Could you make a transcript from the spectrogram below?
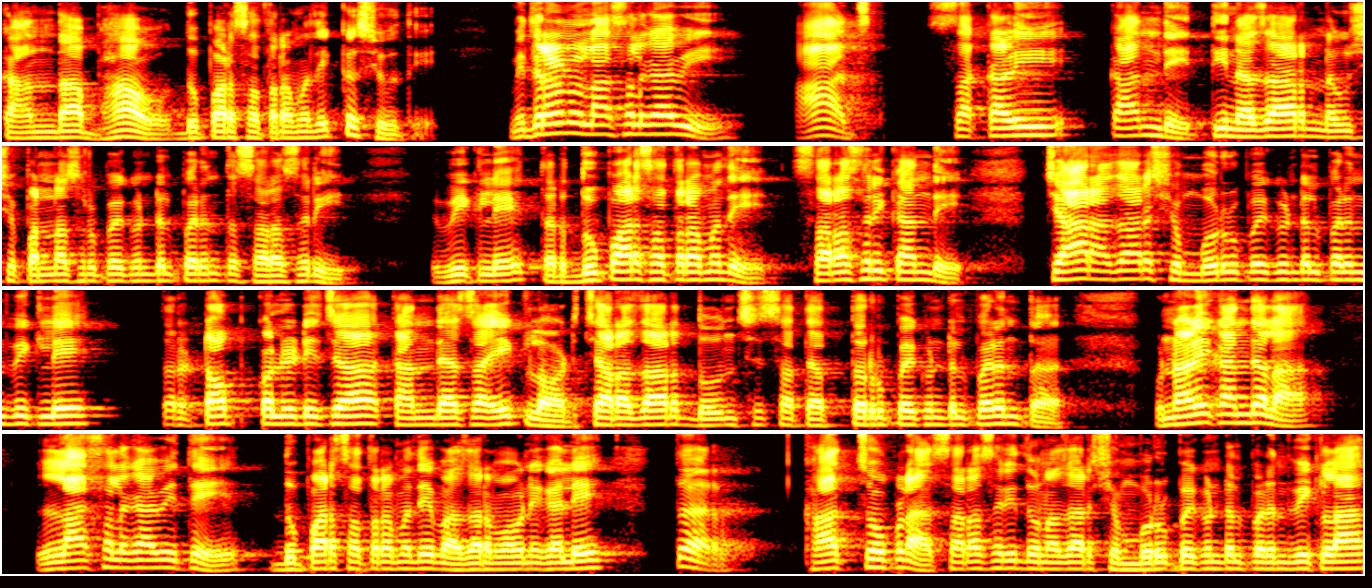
कांदा भाव दुपार सत्रामध्ये कसे होते. मित्रांनो लासलगावी आज सकाळी कांदे तीन हजार नऊशे पन्नास रुपये क्विंटलपर्यंत सरासरी विकले. तर दुपार सत्रामध्ये सरासरी कांदे चार हजार शंभर रुपये क्विंटलपर्यंत विकले. तर टॉप क्वालिटीच्या कांद्याचा एक लॉट चार हजार दोनशे सत्याहत्तर रुपये क्विंटलपर्यंत. उन्हाळी कांद्याला लासलगाव येथे दुपार सत्रामध्ये बाजारभाव निघाले. तर खाद चोपडा सरासरी दोन हजार शंभर रुपये क्विंटलपर्यंत विकला.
